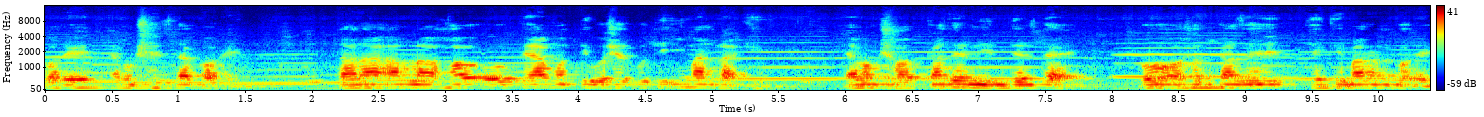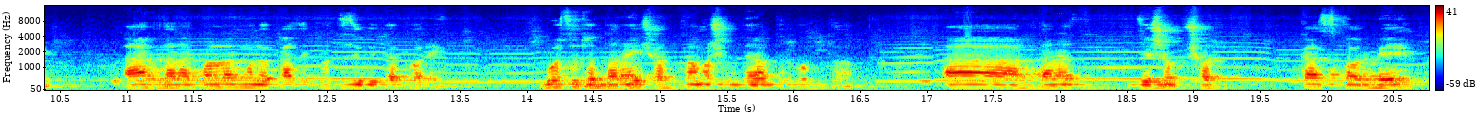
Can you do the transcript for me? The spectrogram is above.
করে এবং সেজদা করে। তারা আল্লাহ ও কেয়ামত দিবসের প্রতি ঈমান রাখে এবং সৎ কাজের নির্দেশ দেয় ও অসৎ কাজে থেকে বারণ করে। আর তারা কল্যাণমূলক কাজে প্রতিযোগিতা করে। বস্তুত তারাই সৎকর্মশীলদের অন্তর্ভুক্ত। আর তারা যেসব সৎ কাজ করবে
